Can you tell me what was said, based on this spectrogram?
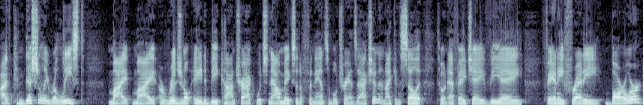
I've conditionally released my my original A to B contract, which now makes it a financeable transaction, and I can sell it to an FHA, VA, Fannie, Freddie borrower,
